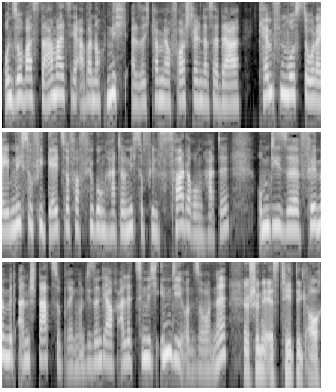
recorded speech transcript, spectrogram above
Und so war es damals ja aber noch nicht. Also ich kann mir auch vorstellen, dass er da kämpfen musste oder eben nicht so viel Geld zur Verfügung hatte und nicht so viel Förderung hatte, um diese Filme mit an den Start zu bringen. Und die sind ja auch alle ziemlich indie und so, ne? Schöne Ästhetik auch.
